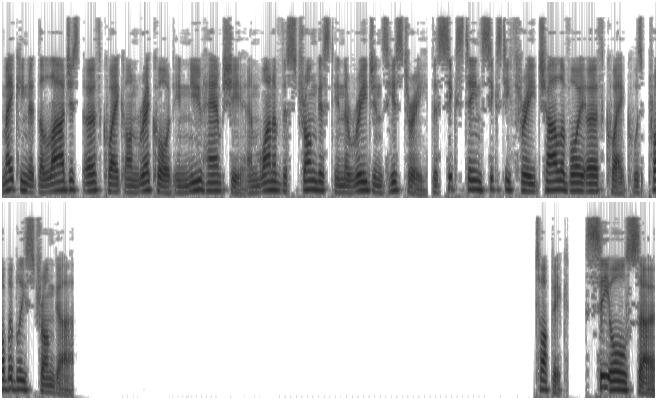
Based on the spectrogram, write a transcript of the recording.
making it the largest earthquake on record in New Hampshire and one of the strongest in the region's history the 1663 Charlevoix earthquake was probably stronger. See also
